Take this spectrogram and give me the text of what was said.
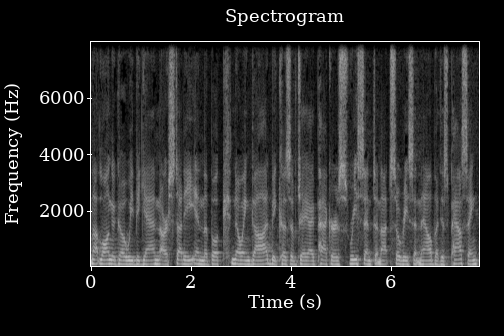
Not long ago, we began our study in the book Knowing God because of J.I. Packer's recent, not so recent now, but his passing.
